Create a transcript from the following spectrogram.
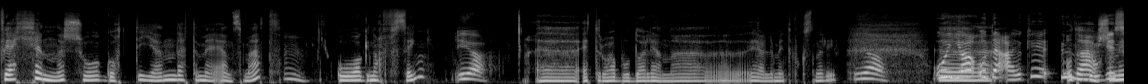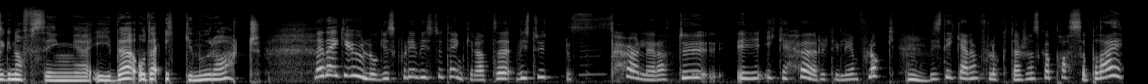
For jeg kjenner så godt igjen dette med ensomhet Mm. og gnafsing. Ja. eh, Etter å ha bodd alene hele mitt voksne liv. ja. Og ja, og det er jo ikke ulogisk. Og det er så mye gnafsing eh, i det, og det er ikke noe rart. Nei, det er ikke ulogisk, fordi hvis du tenker at eh, Hvis du føler at du eh, ikke hører til i en flokk, Mm. hvis det ikke er en flokk der som skal passe på deg,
